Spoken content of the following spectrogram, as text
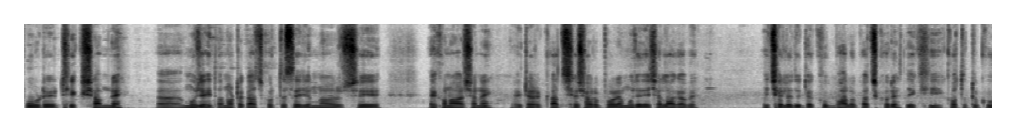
পোর্টের ঠিক সামনে। মুজাহিদ অন্যটা কাজ করতেছে, এই জন্য সে এখনও আসে নাই। এটার কাজ শেষ হওয়ার পরে মুজাহিদ এসে লাগাবে। এই ছেলে দুইটা খুব ভালো কাজ করে দেখি কতটুকু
